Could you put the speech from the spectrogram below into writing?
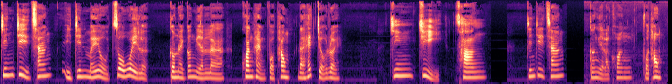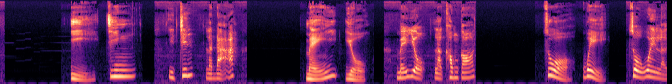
经济舱已经没有座位了. Câu này có nghĩa là khoang hàng phổ thông đã hết chỗ rồi. 经济 舱 Chính trị舱có nghĩa là khoang phổ thông. 已经 Ý chính là đã. 没有 Mấy dụ là không có. 座位。 座位là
